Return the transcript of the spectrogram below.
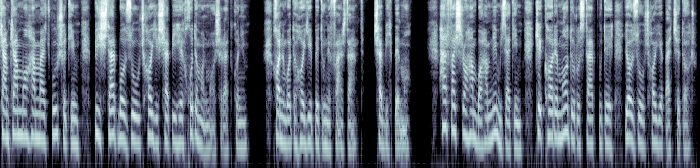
کم کم ما هم مجبور شدیم بیشتر با زوجهای شبیه خودمان معاشرت کنیم. خانواده های بدون فرزند شبیه به ما. حرفش را هم با هم نمی زدیم که کار ما درستتر بوده یا زوجهای بچه دار.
